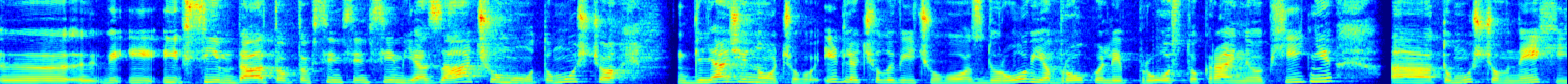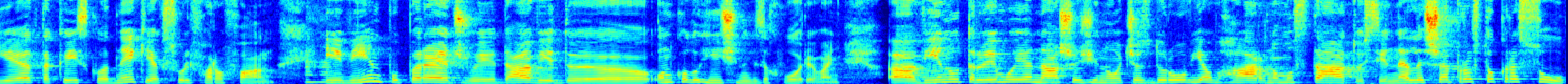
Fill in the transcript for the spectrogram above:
е, і, і всім, да, тобто всім, всім, всім я за. Чому? Тому що для жіночого і для чоловічого здоров'я брокколі просто край необхідні, тому що в них є такий складник, як сульфарофан. І він попереджує да, від е, онкологічних захворювань. Він утримує наше жіноче здоров'я в гарному статусі, не лише просто красу,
